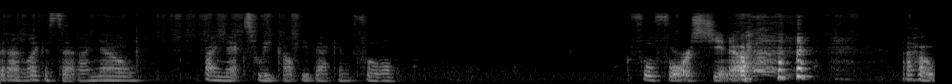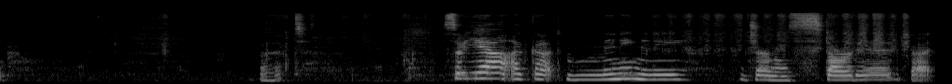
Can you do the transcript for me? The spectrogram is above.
but I, like I said, I know by next week I'll be back in full, full force, you know. I hope. But so yeah, I've got many, many journals started, but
